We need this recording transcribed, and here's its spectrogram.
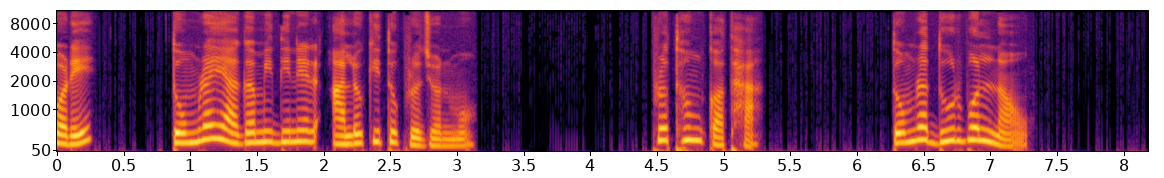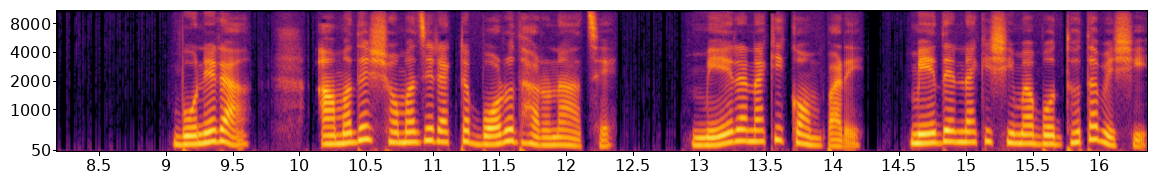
করে তোমরাই আগামী দিনের আলোকিত প্রজন্ম। প্রথম কথা, তোমরা দুর্বল নও। বোনেরা, আমাদের সমাজের একটা বড় ধারণা আছে, মেয়েরা নাকি কম পারে। মেয়েদের নাকি সীমাবদ্ধতা বেশি।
